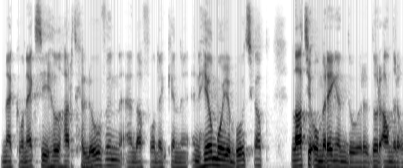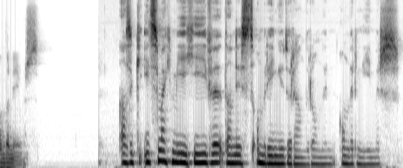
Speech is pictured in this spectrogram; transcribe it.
met Connectie heel hard geloven. En dat vond ik een, een heel mooie boodschap. Laat je omringen door, door andere ondernemers. Als ik iets mag meegeven, dan is het omring je door andere onder ondernemers.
